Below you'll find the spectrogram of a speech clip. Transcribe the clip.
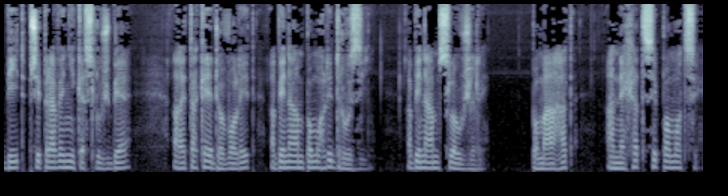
Být připraveni ke službě, ale také dovolit, aby nám pomohli druzí, aby nám sloužili. Pomáhat a nechat si pomoci.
